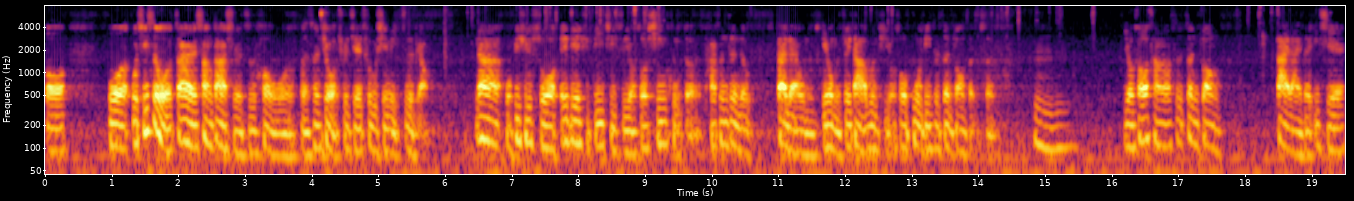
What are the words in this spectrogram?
哦。我我其实我在上大学之后，我本身就有去接触心理治疗。那我必须说，ADHD 其实有时候辛苦的，它真正的带来我们给我们最大的问题，有时候不一定是症状本身。嗯。有时候常常是症状带来的一些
